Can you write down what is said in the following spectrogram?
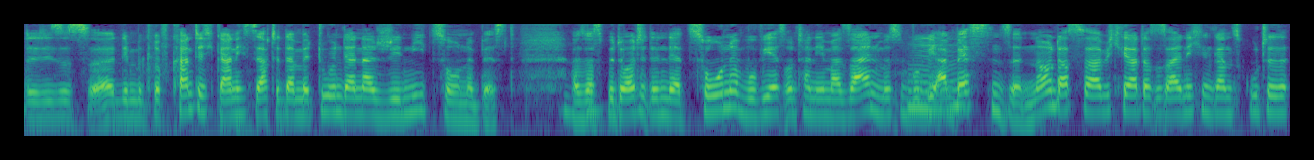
dieses, äh, den Begriff kannte ich gar nicht, sagte, damit du in deiner Geniezone bist. Also das bedeutet in der Zone, wo wir als Unternehmer sein müssen, wo mhm. wir am besten sind. Ne? Und das habe ich gedacht, das ist eigentlich ein ganz, gute,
